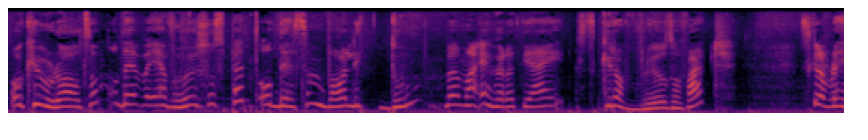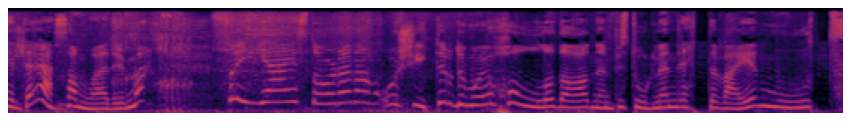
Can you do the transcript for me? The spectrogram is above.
Og kule og alt sånt. Og det, jeg var jo så spent. Og det som var litt dumt med meg, jeg hører at jeg skravler jo så fælt. Tida, jeg. Samme hva jeg driver med. Så jeg står der da og skyter, og du må jo holde da den pistolen den rette veien mot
